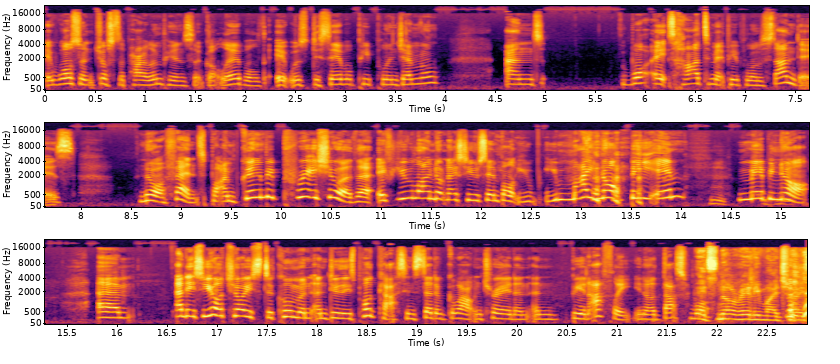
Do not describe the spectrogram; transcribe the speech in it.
it wasn't just the Paralympians that got labelled; it was disabled people in general. And what it's hard to make people understand is, no offense, but I'm going to be pretty sure that if you lined up next to Usain Bolt, you you might not beat him, maybe not. Um, and it's your choice to come and, and do these podcasts instead of go out and train and, and be an athlete. You know, that's what. It's not really my choice.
